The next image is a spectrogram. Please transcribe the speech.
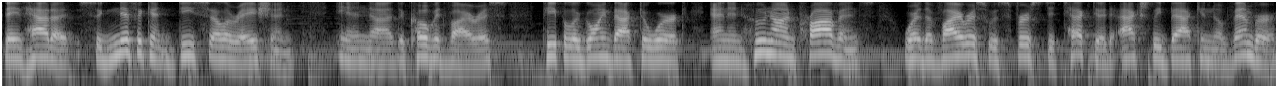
they've had a significant deceleration in uh, the COVID virus. People are going back to work. And in Hunan province, where the virus was first detected, actually back in November,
